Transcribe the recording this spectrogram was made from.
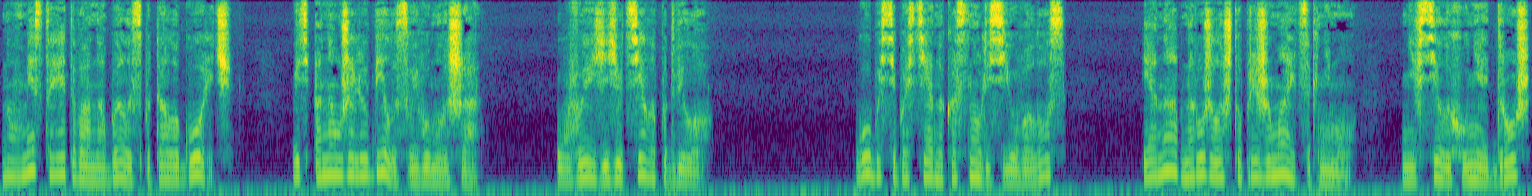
Но вместо этого Аннабелл испытала горечь, ведь она уже любила своего малыша. Увы, ее тело подвело. Губы Себастьяна коснулись ее волос, и она обнаружила, что прижимается к нему, не в силах унять дрожь,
